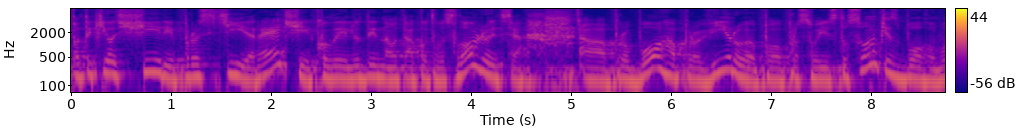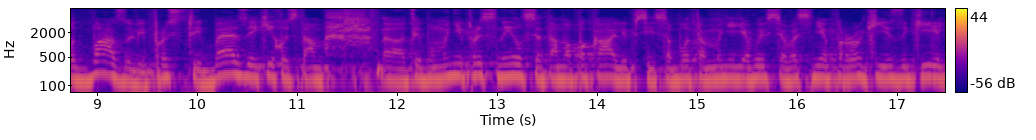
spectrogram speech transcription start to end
отакі от щирі, прості речі, коли людина отак от висловлюється а, про Бога, про віру, про, про свої стосунки з Богом, от базові, прості, без якихось там, а, типу, мені приснився там апокаліпсис, або там мені явився во сні пророк Єзикіль,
